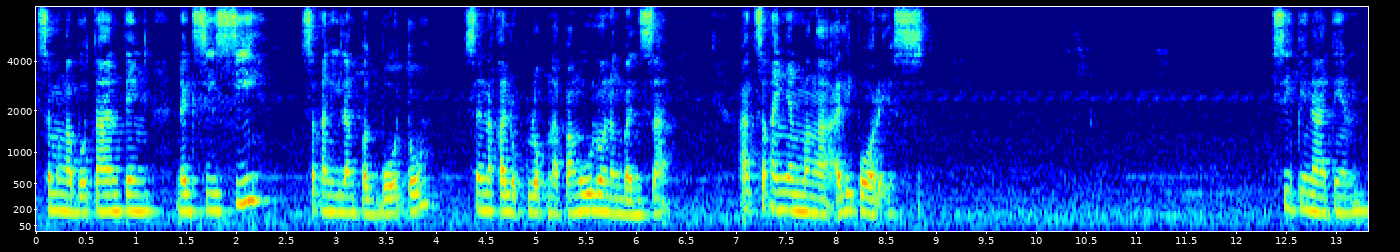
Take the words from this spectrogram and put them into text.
sa mga botanteng nagsisi sa kanilang pagboto sa nakaluklok na Pangulo ng Bansa at sa kanyang mga alipores. Isipin natin,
